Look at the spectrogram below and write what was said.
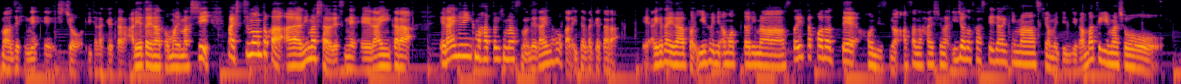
まあぜひね、え、視聴いただけたらありがたいなと思いますし、まあ質問とかありましたらですね、え、LINE から、え LINE のリンクも貼っておきますので、LINE の方からいただけたら、えありがたいなというふうに思っております。といったところで、本日の朝の配信は以上とさせていただきます。今日も一日頑張っていきましょう。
